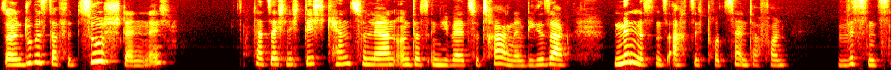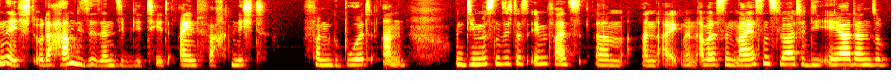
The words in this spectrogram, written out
Sondern du bist dafür zuständig, tatsächlich dich kennenzulernen und das in die Welt zu tragen. Denn wie gesagt, mindestens 80 Prozent davon wissen es nicht oder haben diese Sensibilität einfach nicht von Geburt an. Und die müssen sich das ebenfalls ähm, aneignen. Aber es sind meistens Leute, die eher dann so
